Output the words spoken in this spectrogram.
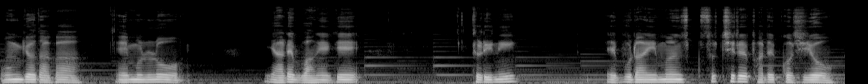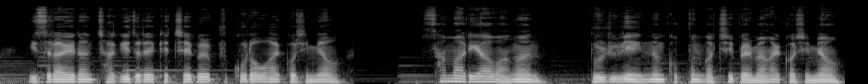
옮겨다가 애물로 야렙 왕에게 드리니 에브라임은 수치를 받을 것이요 이스라엘은 자기들의 계책을 부끄러워할 것이며 사마리아 왕은 물 위에 있는 거품같이 멸망할 것이며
